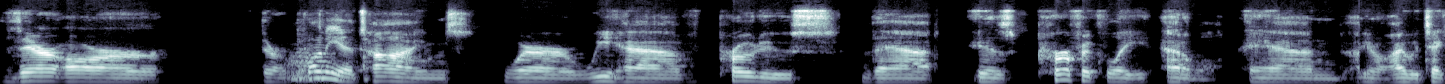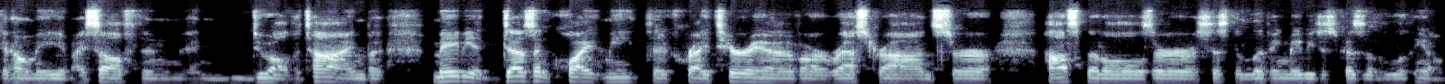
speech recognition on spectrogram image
There are there are plenty of times where we have produce that is perfectly edible. And you know i would take it home and eat it myself and, and do all the time but maybe it doesn't quite meet the criteria of our restaurants or hospitals or assisted living maybe just because of you know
